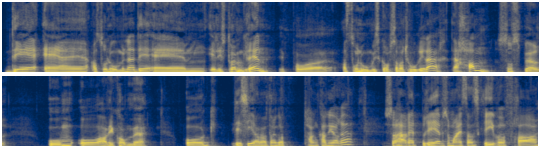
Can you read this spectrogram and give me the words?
Det er astronomene. Det er mm, Eli Strømgren på Astronomiske observatoriet der. Det er han som spør om å har vi kommet. Og det sier han at han godt han kan gjøre. Så her er et brev som Einstein skriver fra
